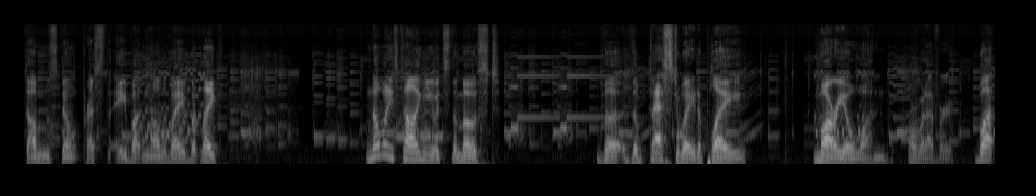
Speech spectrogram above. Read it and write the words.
thumbs don't press the A button all the way. But, like, nobody's telling you it's the most, the, the best way to play Mario 1 or whatever. But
